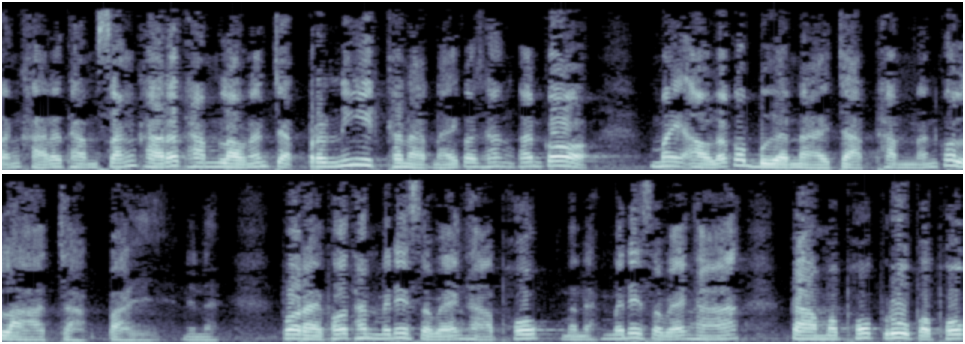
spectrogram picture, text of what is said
สังขารธรรม สังขารธรรมเหล่านั้นจะประณีตขนาดไหนก็ช่าง ท่านก็ ไม่เอาแล้วก็เบื่อหน่ายจากธรรมนั้นก็ลาจากไปเนี่ยนะเพราะอะไรเพราะท่านไม่ได้แสวงหาภพมันนะไม่ได้แสวงหากามาภพรูปประภพ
